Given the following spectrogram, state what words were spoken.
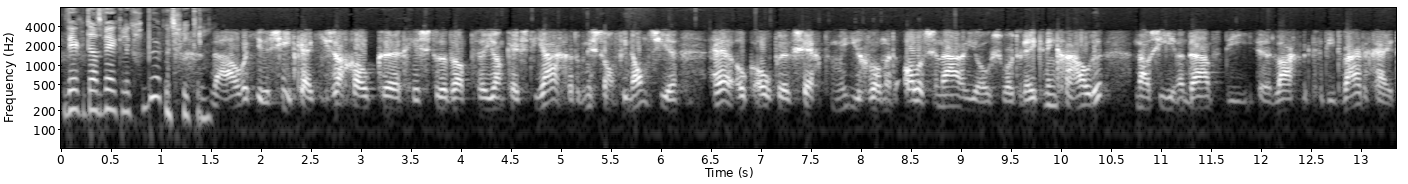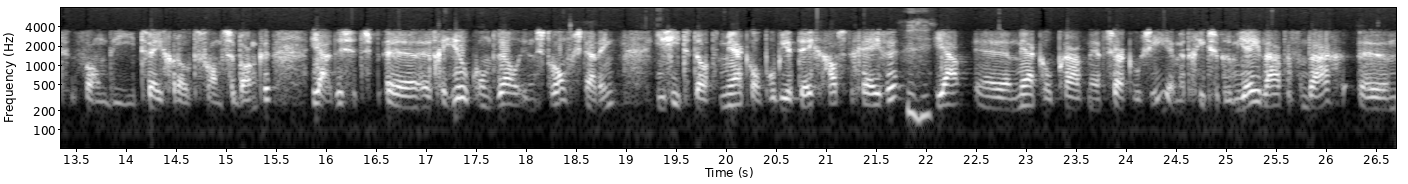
werk, daadwerkelijk gebeurt met Griekenland? Nou, wat je dus ziet, kijk, je zag ook uh, gisteren dat uh, Jan Kees de Jager, de minister van Financiën, hè, ook openlijk zegt, in ieder geval met alle scenario's wordt rekening gehouden. Nou zie je inderdaad die uh, lagere kredietwaardigheid van die twee grote Franse banken. Ja, dus het, het geheel komt wel in een stroomversnelling. Je ziet dat Merkel probeert tegengas te geven. Mm -hmm. Ja, Merkel praat met Sarkozy en met de Griekse premier later vandaag. Ehm,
